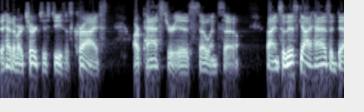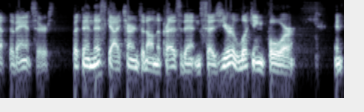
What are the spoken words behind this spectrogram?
the head of our church is Jesus Christ. Our pastor is so and so. Right. And so this guy has a depth of answers, but then this guy turns it on the president and says, you're looking for an,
